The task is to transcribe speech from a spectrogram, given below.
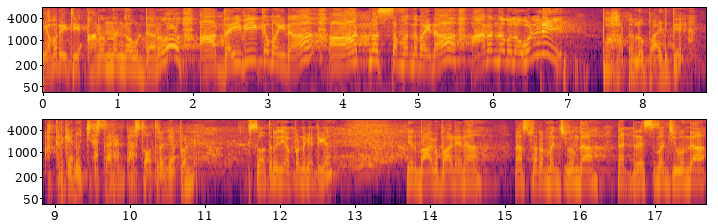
ఎవరైతే ఆనందంగా ఉంటారో ఆ దైవీకమైన ఆ ఆత్మ సంబంధమైన ఆనందములో ఉండి పాటలు పాడితే అక్కడికైనా వచ్చేస్తాడంట. స్తోత్రం చెప్పండి. స్తోత్రం చెప్పండి గట్టిగా. నేను బాగా పాడానా? నా స్వరం మంచిగుందా? నా డ్రెస్ మంచిగుందా?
